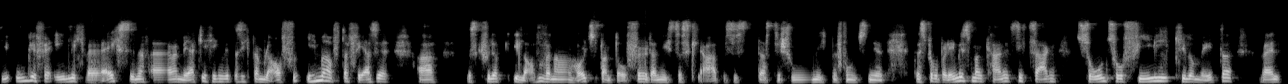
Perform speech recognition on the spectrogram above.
die ungefähr ähnlich weich sind, auf einmal merke ich irgendwie, dass ich beim Laufen immer auf der Ferse äh, das Gefühl habe, ich laufe auf einem Holzpantoffel, dann ist das klar, dass, es, dass der Schuh nicht mehr funktioniert. Das Problem ist, man kann jetzt nicht sagen, so und so viel Kilometer, weil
